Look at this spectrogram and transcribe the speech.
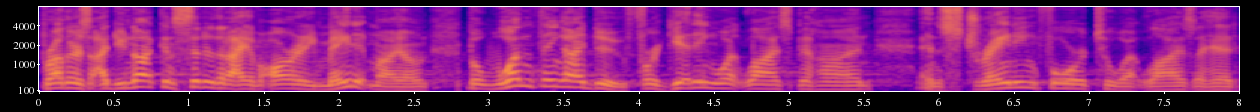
Brothers, I do not consider that I have already made it my own, but one thing I do, forgetting what lies behind and straining forward to what lies ahead,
